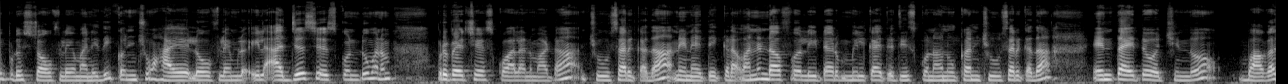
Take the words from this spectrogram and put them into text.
ఇప్పుడు స్టవ్ ఫ్లేమ్ అనేది కొంచెం హై లో ఫ్లేమ్లో ఇలా అడ్జస్ట్ చేసుకుంటూ మనం ప్రిపేర్ చేసుకోవాలన్నమాట. చూసారు కదా నేనైతే ఇక్కడ one and half litre milk అయితే తీసుకున్నాను. కానీ చూసారు కదా ఎంత అయితే వచ్చిందో బాగా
